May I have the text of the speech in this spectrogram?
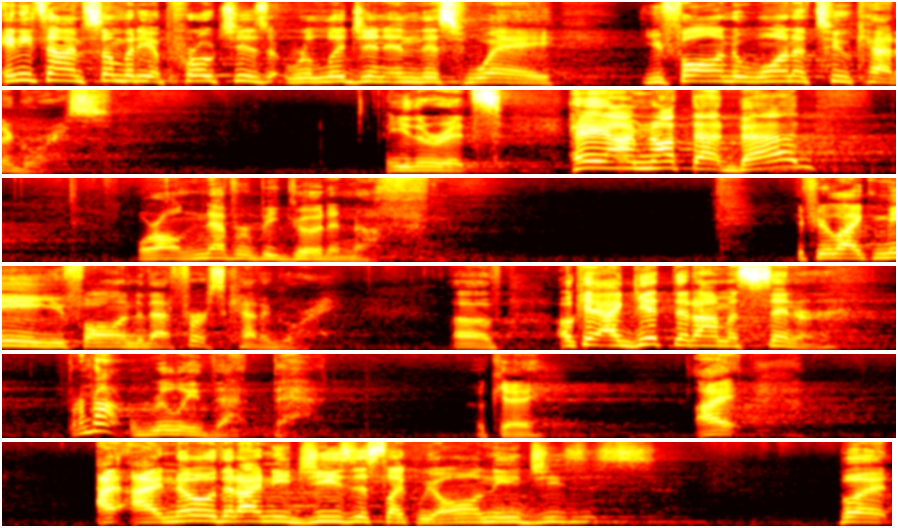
anytime somebody approaches religion in this way, you fall into one of two categories. Either it's, hey, I'm not that bad, or I'll never be good enough. If you're like me, you fall into that first category of, okay, I get that I'm a sinner, but I'm not really that bad, okay? I, I, I know that I need Jesus like we all need Jesus, but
